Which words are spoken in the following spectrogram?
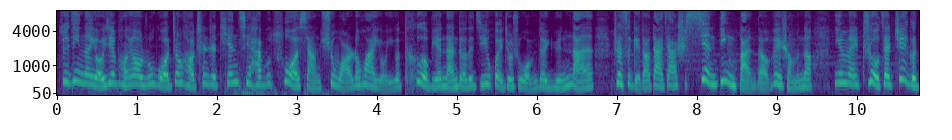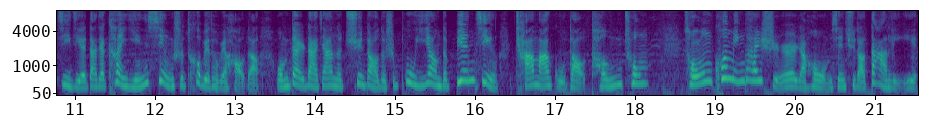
最近呢，有一些朋友如果正好趁着天气还不错想去玩的话，有一个特别难得的机会，就是我们的云南这次给到大家是限定版的。为什么呢？因为只有在这个季节，大家看银杏是特别特别好的。我们带着大家呢去到的是不一样的边境——茶马古道腾冲。从昆明开始，然后我们先去到大理，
